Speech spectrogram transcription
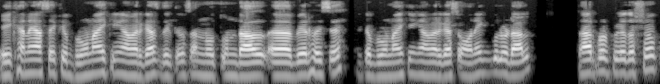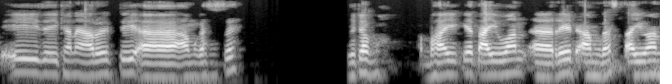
এইখানে আছে একটি ব্রুনাই কিং আমের গাছ, দেখতে পাচ্ছেন নতুন ডাল বের হয়েছে। এটা ব্রুনাই কিং আমের গাছে অনেকগুলো ডাল। তারপর প্রিয় দর্শক, এই যে এখানে আরও একটি আম গাছ আছে, যেটা ভাইকে তাইওয়ান রেড আম গাছ তাইওয়ান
